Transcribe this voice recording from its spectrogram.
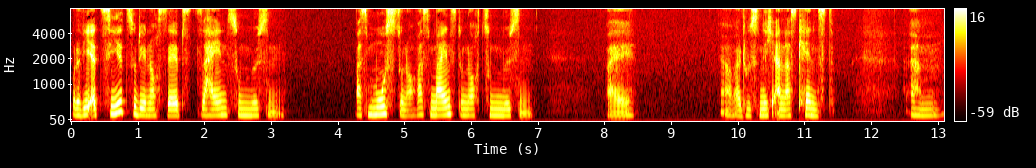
oder wie erzählst du dir noch selbst sein zu müssen? Was musst du noch? Was meinst du noch zu müssen? Weil, ja, weil du es nicht anders kennst. Ähm,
